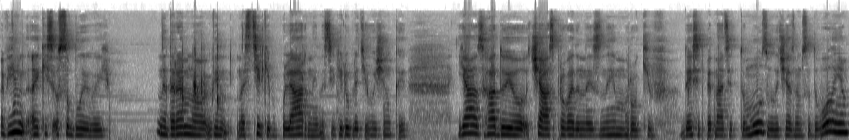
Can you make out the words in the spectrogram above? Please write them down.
Він якийсь особливий. Недаремно він настільки популярний, настільки люблять його жінки. Я згадую час, проведений з ним років 10-15 тому, з величезним задоволенням.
